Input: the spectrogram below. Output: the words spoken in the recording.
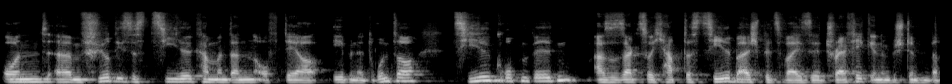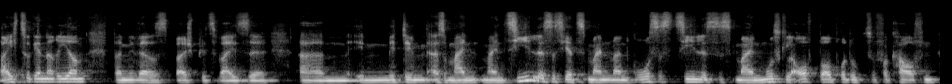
Und ähm, für dieses Ziel kann man dann auf der Ebene drunter Zielgruppen bilden. Also sagt so, ich habe das Ziel beispielsweise Traffic in einem bestimmten Bereich zu generieren. Bei mir wäre es beispielsweise ähm, mit dem, also mein, mein Ziel ist es jetzt, mein, mein großes Ziel ist es, mein Muskelaufbauprodukt zu verkaufen.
